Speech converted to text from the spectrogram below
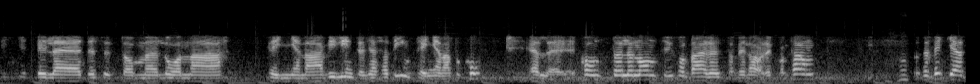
vilket ville dessutom eh, låna pengarna. Ville inte att jag satte in pengarna på kort eller konto eller någonting sånt där, utan ville ha det kontant. Och så fick jag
